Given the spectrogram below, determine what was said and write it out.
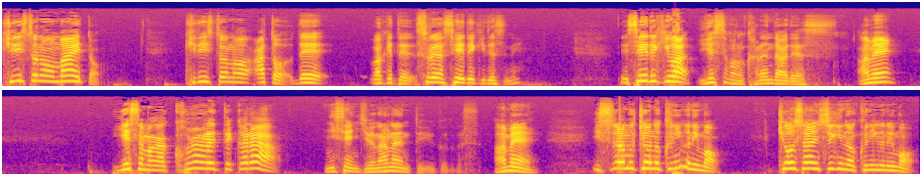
キリストの前とキリストの後で分けて、それが西暦ですね。で西暦はイエス様のカレンダーです。アメンイエス様が来られてから2017年ということです。アメンイスラム教の国々も、共産主義の国々も、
